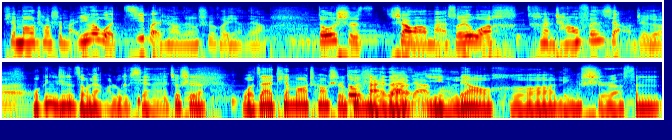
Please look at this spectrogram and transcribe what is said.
天猫超市买，因为我基本上零食和饮料都是上网买，所以我很很常分享这个。我跟你真的走两个路线哎，就是我在天猫超市会买的饮料和零食分。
